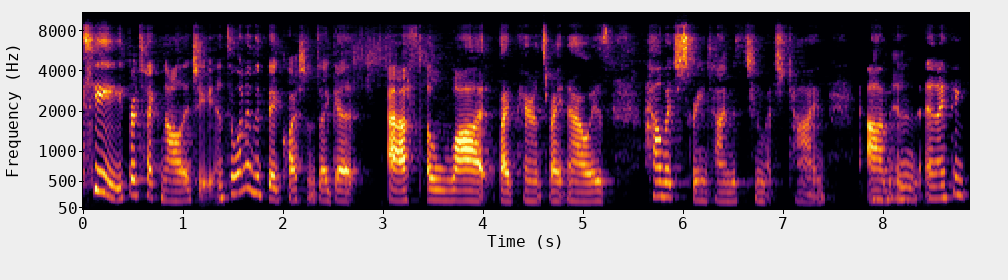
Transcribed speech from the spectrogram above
T for technology. And so one of the big questions I get asked a lot by parents right now is how much screen time is too much time? Um, mm-hmm. and, and I think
